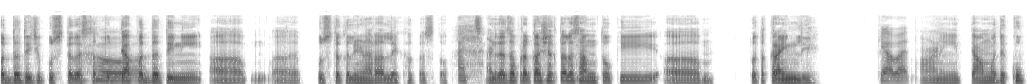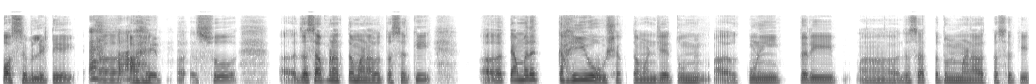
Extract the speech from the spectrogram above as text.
पद्धतीची पुस्तकं असतात. तो त्या हो. पद्धतीने पुस्तकं लिहिणारा लेखक असतो. आणि त्याचा प्रकाशक त्याला सांगतो, की "तू आता क्राईम लिही." आणि त्यामध्ये खूप पॉसिबिलिटी आहेत. सो जसं आपण आत्ता म्हणालो तसं, की त्यामध्ये काहीही होऊ शकतं. म्हणजे तुम्ही कुणीतरी जसं आत्ता तुम्ही म्हणालात तसं, की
